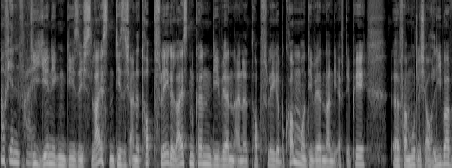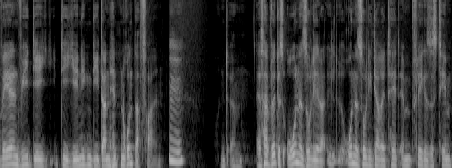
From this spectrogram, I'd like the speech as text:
Auf jeden Fall. Diejenigen, die sich's leisten, die sich eine Top-Pflege leisten können, die werden eine Top-Pflege bekommen und die werden dann die FDP äh, vermutlich auch lieber wählen, wie die, diejenigen, die dann hinten runterfallen. Und ähm, deshalb wird es ohne, Solidar ohne Solidarität im Pflegesystem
